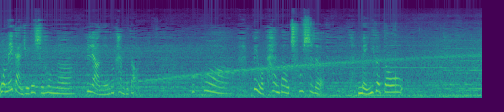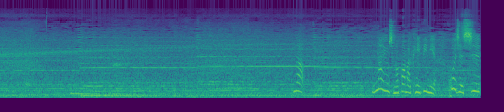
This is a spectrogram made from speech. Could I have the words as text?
我没感觉的时候呢，这两年都看不到。不过被我看到出事的每一个都，有什么方法可以避免，或者是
